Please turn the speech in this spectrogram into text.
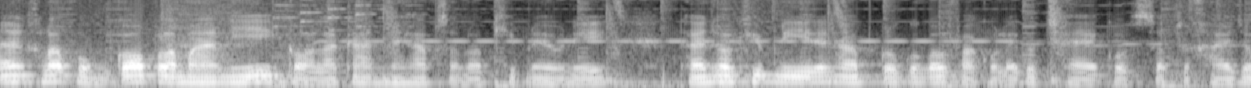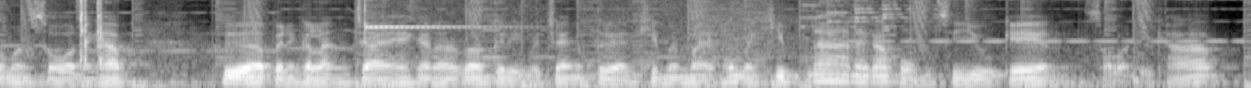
นะครับผมก็ประมาณนี้ก่อนละกันนะครับสำหรับคลิปในวันนี้ถ้าชอบคลิปนี้นะครับกวนก็ฝากกดไลค์กดแชร์กด subscribe เจ้ามันโซนนะครับเพื่อเป็นกำลังใจให้กันแล้วก็กระดิ่งมาแจ้งเตือนคลิปใหม่ๆพวกใหม่คลิปหน้านะครับผม see you again สวัสดีครับ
